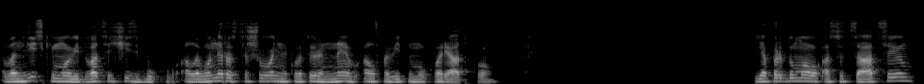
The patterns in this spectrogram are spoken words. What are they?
В англійській мові 26 букв, але вони розташовані на клавіатурі не в алфавітному порядку. Я придумав асоціацію.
